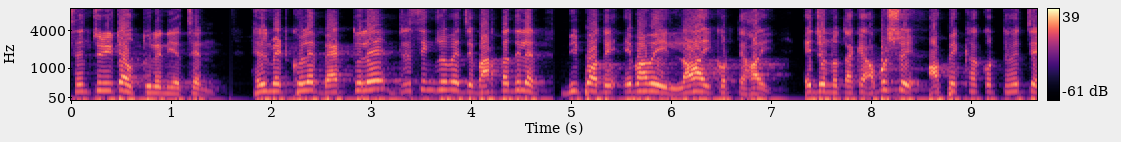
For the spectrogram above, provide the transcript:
সেঞ্চুরিটাও তুলে নিয়েছেন। হেলমেট খুলে ব্যাট তুলে ড্রেসিং রুমে যে বার্তা দিলেন, বিপদে এভাবেই লড়াই করতে হয়। এজন্য তাকে অবশ্যই অপেক্ষা করতে হয়েছে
